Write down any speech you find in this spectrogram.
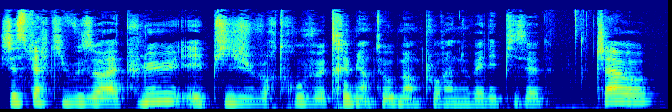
J'espère qu'il vous aura plu et puis je vous retrouve très bientôt ben, pour un nouvel épisode. Ciao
